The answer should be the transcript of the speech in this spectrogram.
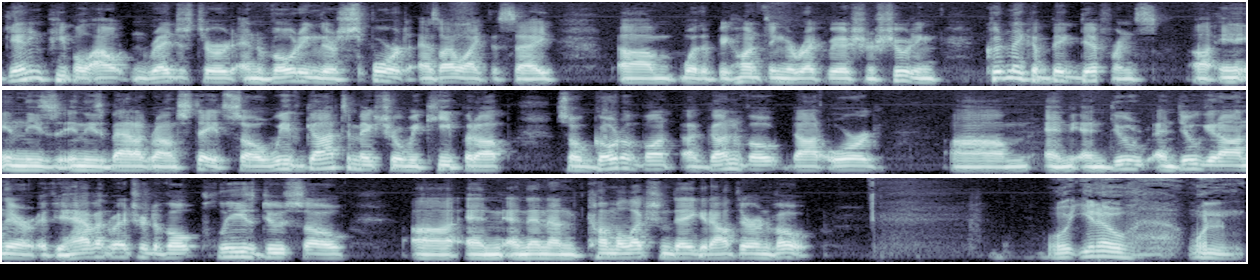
getting people out and registered and voting their sport, as I like to say, um, whether it be hunting or recreation or shooting, could make a big difference uh, in, in, these in these battleground states. So we've got to make sure we keep it up. So go to uh, gunvote.org um, and and do and do get on there. If you haven't registered to vote, please do so. Uh, and and then on come election day, get out there and vote. Well, you know when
